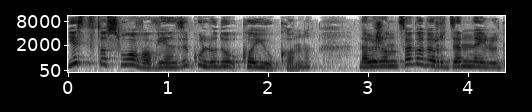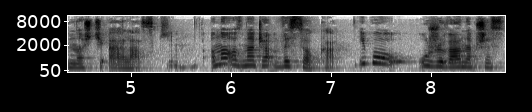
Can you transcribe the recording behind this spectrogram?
Jest to słowo w języku ludu Koyukon, należącego do rdzennej ludności Alaski. Ono oznacza wysoka i było używane przez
